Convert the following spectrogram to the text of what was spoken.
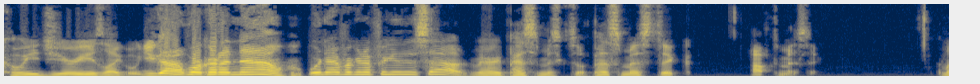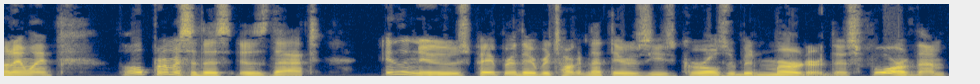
Kohijiri is like, you gotta work on it now. We're never gonna figure this out. Very pessimistic, so pessimistic, optimistic. But anyway, the whole premise of this is that in the newspaper they were talking that there's these girls who've been murdered. There's four of them,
